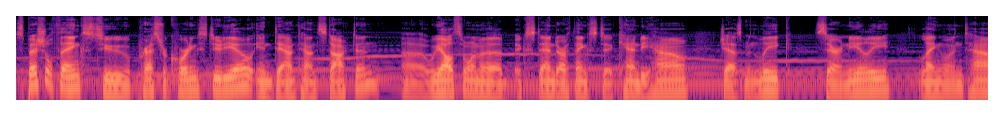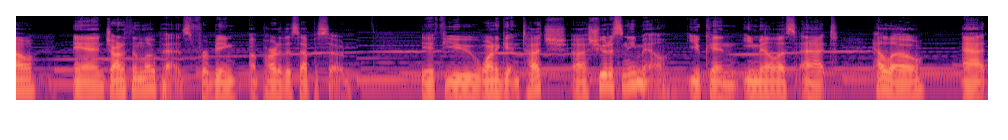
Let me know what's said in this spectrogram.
Special thanks to Press Recording Studio in downtown Stockton. Uh, we also want to extend our thanks to Candy Howe, Jasmine Leek, Sarah Neely, Langland Tao, and Jonathan Lopez for being a part of this episode. If you want to get in touch, uh, shoot us an email. You can email us at hello at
